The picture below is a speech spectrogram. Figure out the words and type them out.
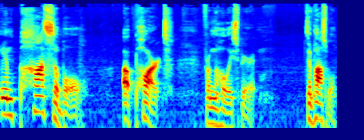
impossible apart from the Holy Spirit. It's impossible.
